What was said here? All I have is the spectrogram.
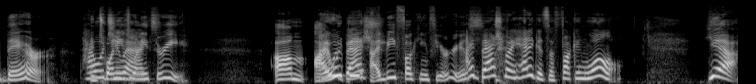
there. How in would you act? 2023. Um, I, I would, would bash- be. I'd be fucking furious. I'd bash my head against a fucking wall. Yeah.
